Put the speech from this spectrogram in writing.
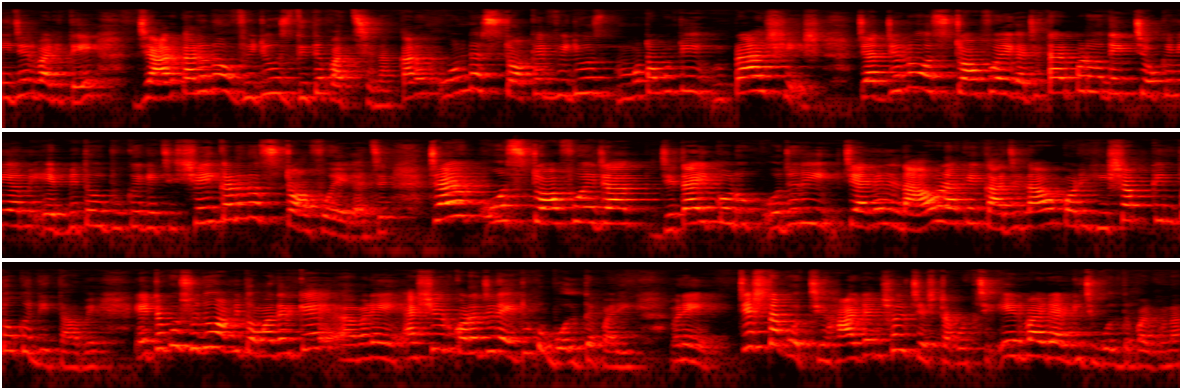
নিজের বাড়িতে, যার কারণে ও ভিডিওস দিতে পারছে না। কারণ ওর না স্টকের ভিডিওস মোটামুটি প্রায় শেষ। যার জন্য ও স্টপ হয়ে গেছে। তারপরে ও দেখছে, ওকে নিয়ে আমি এফবিতেও ঢুকে গেছি। সেই কারণে ও স্টপ হয়ে গেছে। যাই হোক, ও স্টপ হয়ে যাক, যেটাই করুক, ও যদি চ্যানেল নাও রাখে, কাজ নাও করে, হিসাব কিন্তু ওকে দিতে হবে। এটুকু শুধু আমি তোমাদেরকে মানে অ্যাসিওর করার জন্য এটুকু বলতে পারি। মানে চেষ্টা করছি হার্ড অ্যান্ড চেষ্টা করছি। এর বাইরে আর কিছু বলতে পারব না।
